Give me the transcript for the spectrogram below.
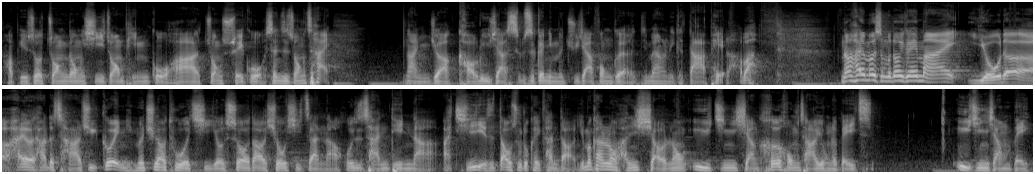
好，比如说装东西、装苹果啊、装水果，甚至装菜，那你就要考虑一下是不是跟你们居家风格这么样的一个搭配了，好吧？那还有没有什么东西可以买？有的，还有它的茶具。各位，你们去到土耳其，有时候到休息站啊，或是餐厅呐，啊，其实也是到处都可以看到。有没有看到那种很小的那种郁金香喝红茶用的杯子？郁金香杯，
